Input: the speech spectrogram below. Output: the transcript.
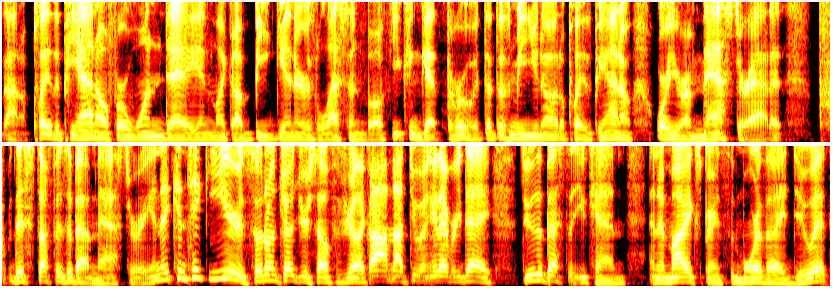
know, play the piano for one day in like a beginner's lesson book, you can get through it. That doesn't mean you know how to play the piano or you're a master at it. This stuff is about mastery and it can take years. So don't judge yourself if you're like, oh, I'm not doing it every day. Do the best that you can. And in my experience, the more that I do it,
